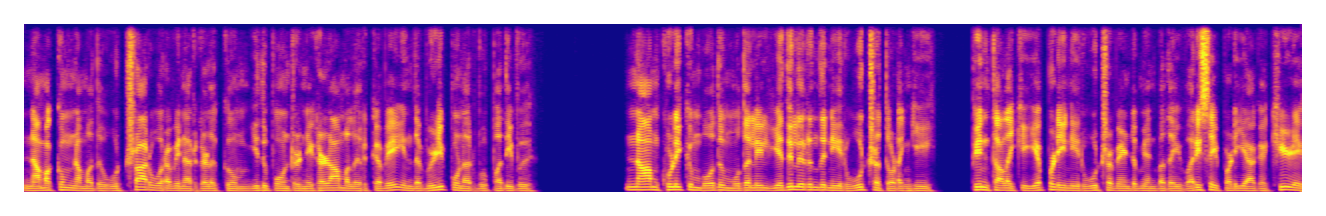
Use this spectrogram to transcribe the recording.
நமக்கும் நமது உற்றார் உறவினர்களுக்கும் இதுபோன்று நிகழாமல் இருக்கவே இந்த விழிப்புணர்வு பதிவு. நாம் குளிக்கும்போது முதலில் எதிலிருந்து நீர் ஊற்றத் தொடங்கி பின் தலைக்கு எப்படி நீர் ஊற்ற வேண்டும் என்பதை வரிசைப்படியாக கீழே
